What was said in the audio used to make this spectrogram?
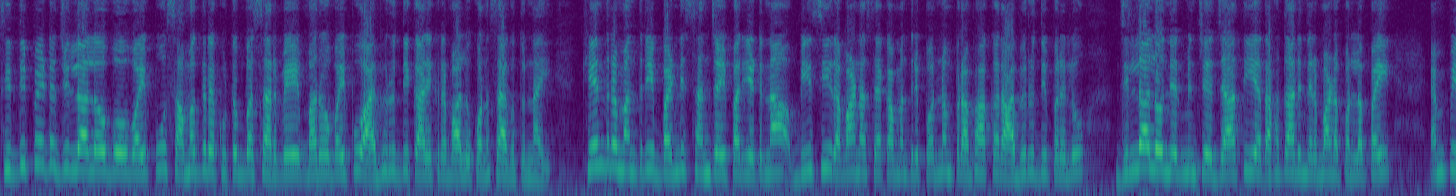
సిద్దిపేట జిల్లాలో ఓవైపు సమగ్ర కుటుంబ సర్వే మరోవైపు అభివృద్ధి కార్యక్రమాలు కొనసాగుతున్నాయి. కేంద్ర మంత్రి బండి సంజయ్ పర్యటన బీసీ రవాణా శాఖ మంత్రి పొన్నం ప్రభాకర్ అభివృద్ధి పనులు జిల్లాలో నిర్మించే జాతీయ రహదారి నిర్మాణ పనులపై ఎంపీ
